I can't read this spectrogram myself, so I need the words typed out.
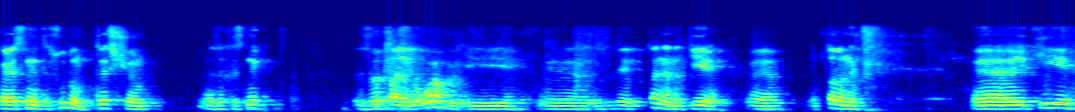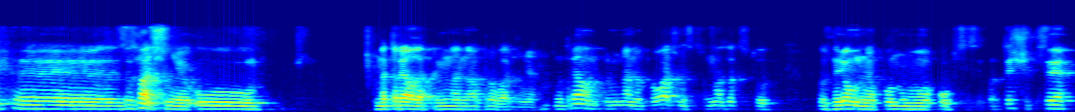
пояснити суду те, що захисник звертає увагу і е, задає питання на ті е, обставини, е, які е, зазначені у матеріалах кримінального провадження. З матеріалами кримінального провадження сторона захисту ознайомлена в повному обсязі. Про те, що це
